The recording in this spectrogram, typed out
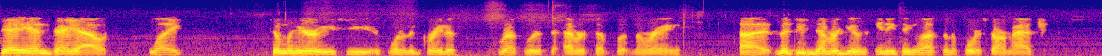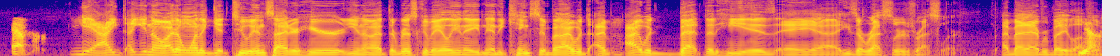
day in day out, like Tomohiro Ishii is one of the greatest wrestlers to ever step foot in the ring. Uh, that dude never gives anything less than a four star match ever. Yeah, I I- you know I don't want to get too insider here, you know, at the risk of alienating Eddie Kingston, but I would I I would bet that he is a uh, he's a wrestler's wrestler. I bet everybody loves Yeah. him.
